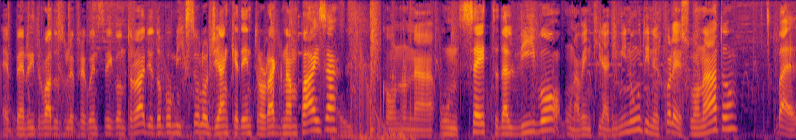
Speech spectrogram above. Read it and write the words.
e ben ritrovato sulle frequenze di Controradio. Dopo Mixology anche dentro Ragnar Paisa con una- un set dal vivo, una ventina di minuti, nel quale hai suonato. Beh,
